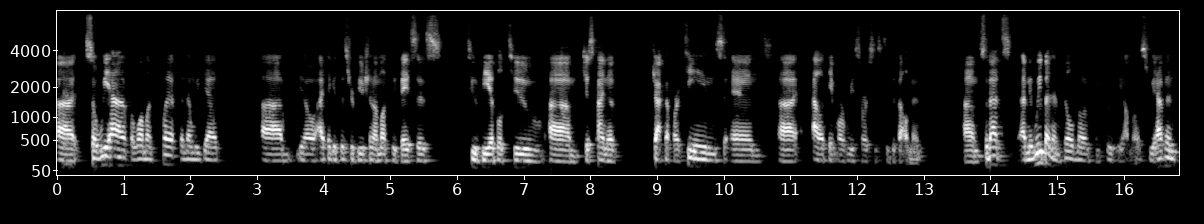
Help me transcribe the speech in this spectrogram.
Uh, so we have a one month cliff and then we get, um, you know, I think a distribution on a monthly basis to be able to um, just kind of jack up our teams and uh, allocate more resources to development. Um, so that's, I mean, we've been in build mode completely almost. We haven't,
